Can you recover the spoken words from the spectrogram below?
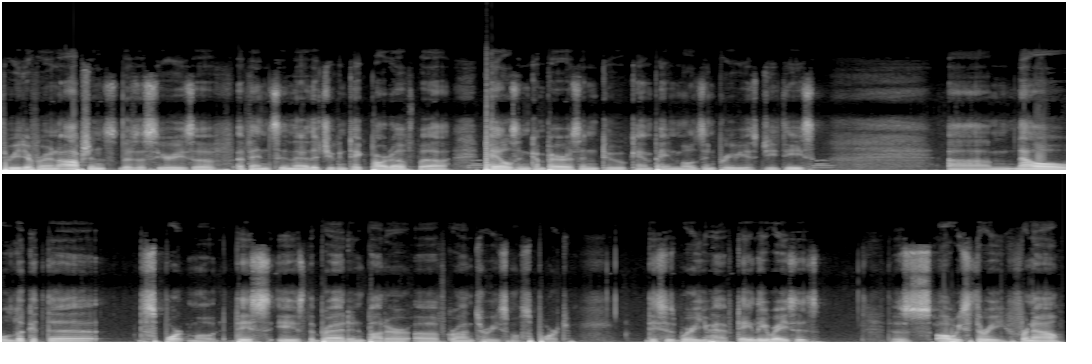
three different options. There's a series of events in there that you can take part of, uh, pales in comparison to campaign modes in previous GTs. Um, now look at the the sport mode. This is the bread and butter of Gran Turismo Sport. This is where you have daily races. There's always three for now.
